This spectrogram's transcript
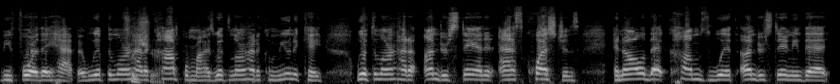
before they happen. We have to learn For how sure. to compromise. We have to learn how to communicate. We have to learn how to understand and ask questions. And all of that comes with understanding that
